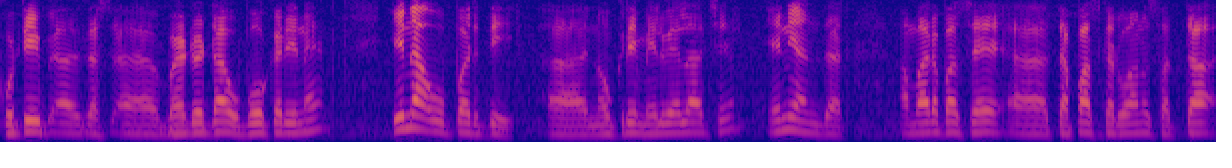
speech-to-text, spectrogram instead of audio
ખોટી બાયોડેટા ઊભો કરીને એના ઉપરથી નોકરી મેળવેલા છે. એની અંદર અમારા પાસે તપાસ કરવાનું સત્તા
